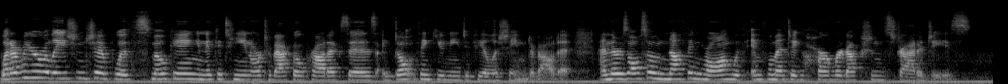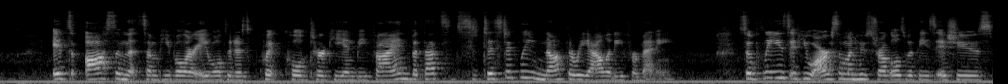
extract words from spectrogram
Whatever your relationship with smoking, nicotine, or tobacco products is, I don't think you need to feel ashamed about it. And there's also nothing wrong with implementing harm reduction strategies. It's awesome that some people are able to just quit cold turkey and be fine, but that's statistically not the reality for many. So please, if you are someone who struggles with these issues,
